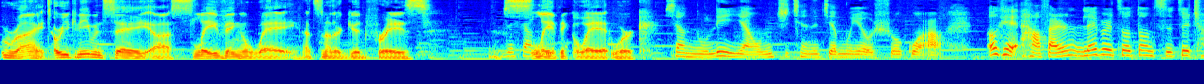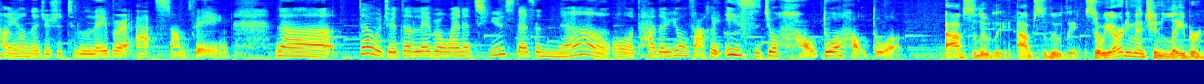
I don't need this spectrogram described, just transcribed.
Right. Or you can even say uh, slaving away. That's another good phrase. Slaving away at work. 像努力一样，我们之前的节目也有说过啊。 OK，好，反正 labor 做动词最常用的就是 to labor at something。那但我觉得 labor when it's used as a noun，哦，它的用法和意思就好多好多。 Absolutely, absolutely. So we already mentioned Labor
